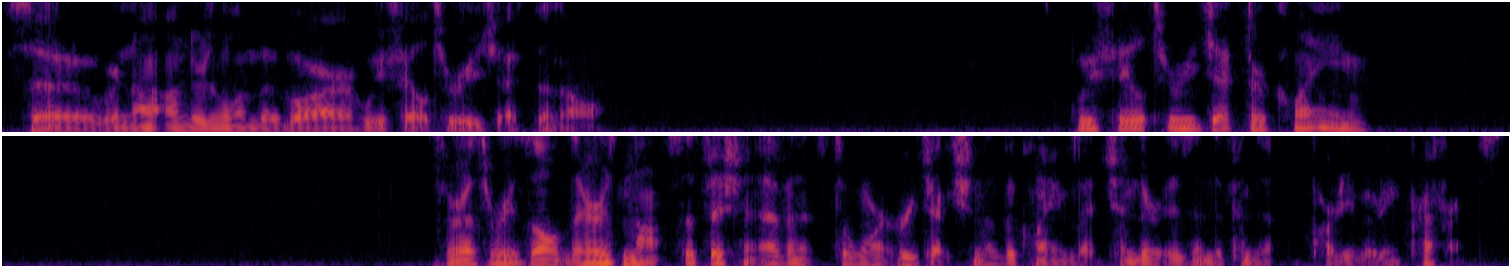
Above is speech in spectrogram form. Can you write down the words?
So we're not under the limbo bar. We fail to reject the null we fail to reject our claim. So as a result, there is not sufficient evidence to warrant rejection of the claim that gender is independent of party voting preference.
